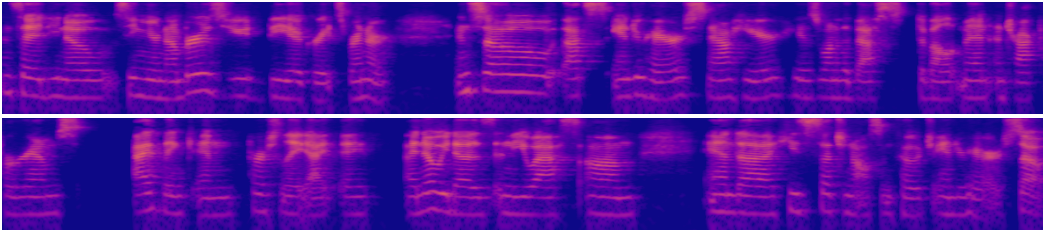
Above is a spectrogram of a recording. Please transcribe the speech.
and said, you know, seeing your numbers, you'd be a great sprinter. And so that's Andrew Harris now here. He is one of the best development and track programs, I think, and personally, I, I, I know he does in the US. Um, and uh, he's such an awesome coach, Andrew Harris. So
